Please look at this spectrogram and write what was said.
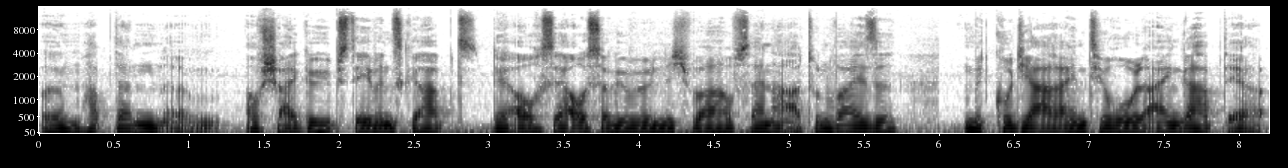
Ähm, hab dann ähm, auf Schalke Hüb Stevens gehabt, der auch sehr außergewöhnlich war auf seine Art und Weise. Mit Kurt Jara in Tirol einen gehabt, der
